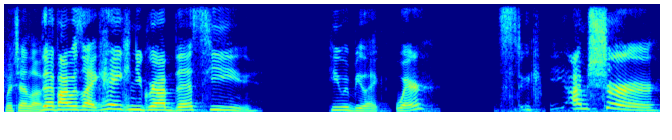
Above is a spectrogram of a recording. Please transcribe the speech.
Which I love. That if I was like, "Hey, can you grab this?" he he would be like, "Where?" I'm sure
